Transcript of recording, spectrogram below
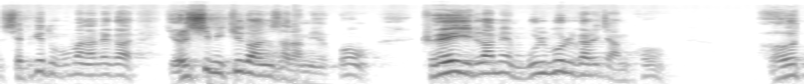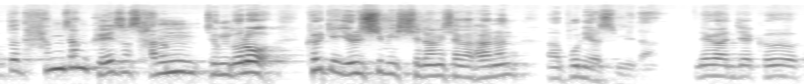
새벽 기도뿐만 아니라 열심히 기도하는 사람이었고 교회 일하면 물불을 가리지 않고 어떤 항상 교회에서 사는 정도로 그렇게 열심히 신앙생활 하는 어, 분이었습니다. 내가 이제 그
